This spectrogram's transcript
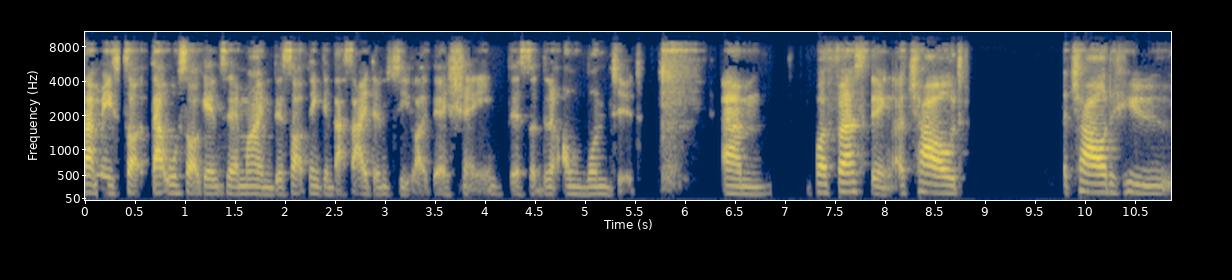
that may start that will start getting to their mind. They start thinking that's identity, like their shame, they're, they're unwanted. Um, but first thing, a child, a child who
